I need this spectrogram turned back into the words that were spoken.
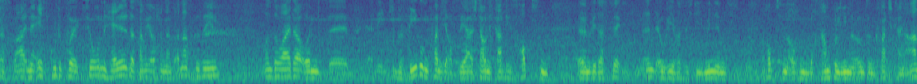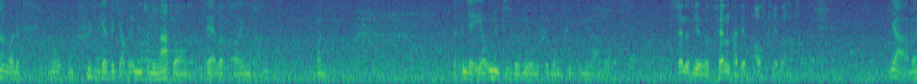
Das war eine echt gute Projektion, hell, das habe ich auch schon ganz anders gesehen und so weiter. Und äh, die, Bewegung fand ich auch sehr erstaunlich, gerade dieses Hopsen, irgendwie das irgendwie, was sich die Minions hopsen auf dem Trampolin oder irgend so Quatsch, keine Ahnung. Aber das fühlt sich halt wirklich auch im Simulator sehr überzeugend an. Und das sind ja eher unübliche Bewegungen für so einen Flugsimulator. Sven ist jedenfalls Fan und hat jetzt Aufkleber davon. Ja, aber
